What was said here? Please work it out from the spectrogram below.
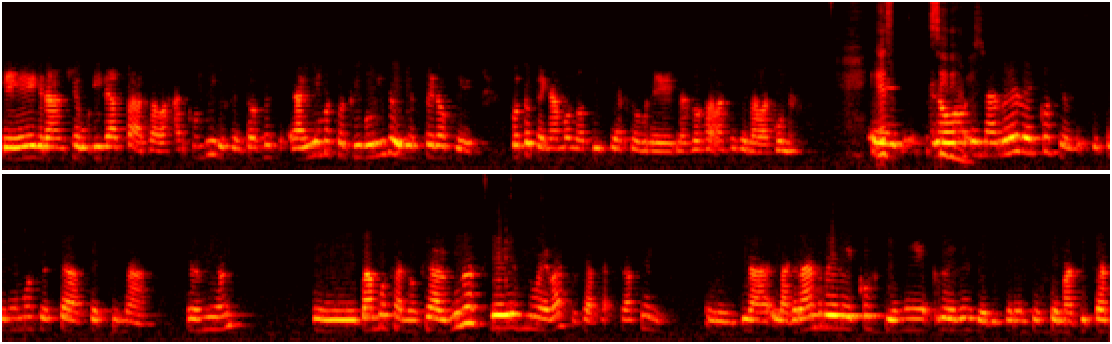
de gran seguridad para trabajar con virus. Entonces, ahí hemos contribuido y yo espero que pronto tengamos noticias sobre los dos avances de la vacuna. Eh, pero en la red ECO, que, tenemos esta séptima reunión, eh, vamos a anunciar algunas redes nuevas, o sea, se hacen, eh, la, la gran red ECO tiene redes de diferentes temáticas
